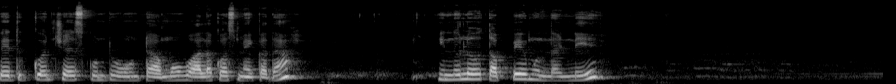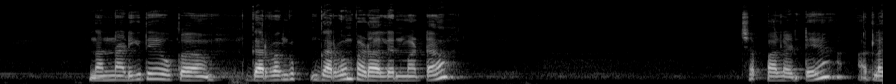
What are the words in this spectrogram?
వెతుక్కొని చేసుకుంటూ ఉంటాము వాళ్ళ కోసమే కదా. ఇందులో తప్పేముందండి? నన్ను అడిగితే ఒక గర్వంగా గర్వం పడాలన్నమాట. చెప్పాలంటే అట్లా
